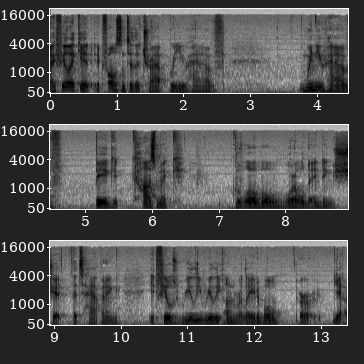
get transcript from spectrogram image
I feel like it it falls into the trap where you have when you have big cosmic global world ending shit that's happening it feels really really unrelatable or yeah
